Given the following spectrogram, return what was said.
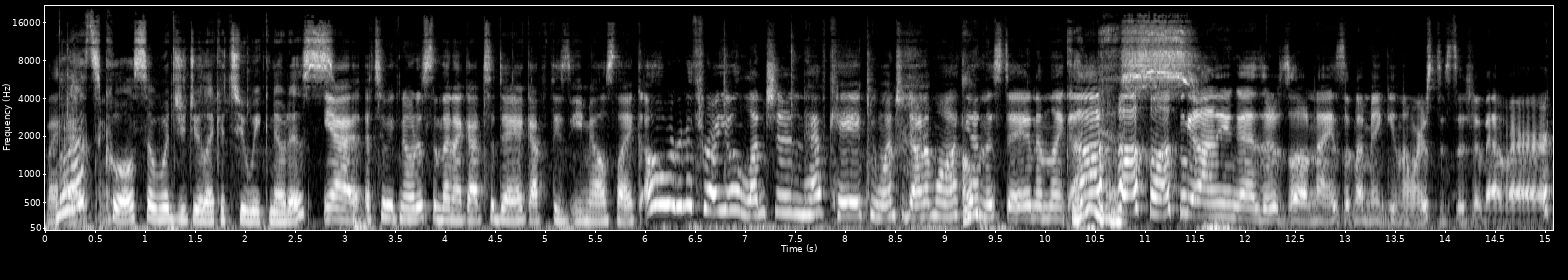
they Well, that's cool. So, would you do like a two week notice? Yeah, a two week notice, and then I got today. I got these emails like, "Oh, we're gonna throw you a luncheon and have cake. We want you down in Milwaukee oh, on this day." And I'm like, goodness. "Oh God, you guys are so nice. Am I making the worst decision ever?"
